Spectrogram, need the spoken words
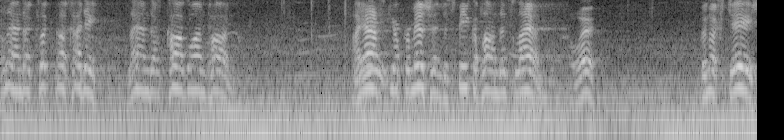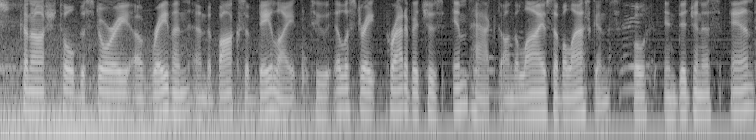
the land of Kliknachadi, land of Kagwanpan. I ask your permission to speak upon this land. Kanash told the story of Raven and the Box of Daylight to illustrate Peratrovich's impact on the lives of Alaskans, both indigenous and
